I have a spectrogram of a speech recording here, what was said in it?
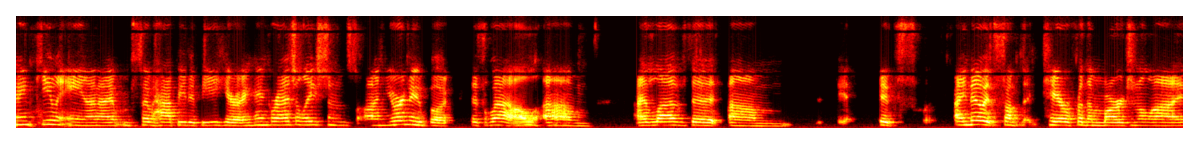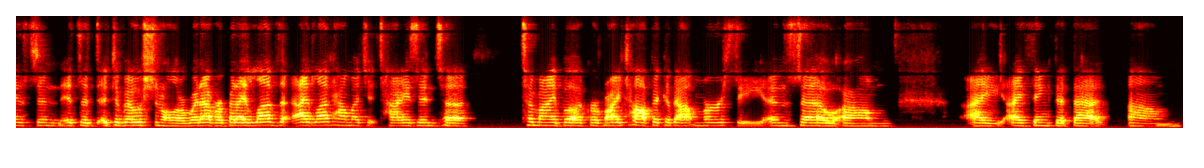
Thank you, Ann. I'm so happy to be here, and congratulations on your new book as well. Um, I love that um, it's. I know it's something care for the marginalized, and it's a, a, devotional or whatever. But I love that. I love how much it ties into to my book or my topic about mercy, and so um, I I think that that um,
